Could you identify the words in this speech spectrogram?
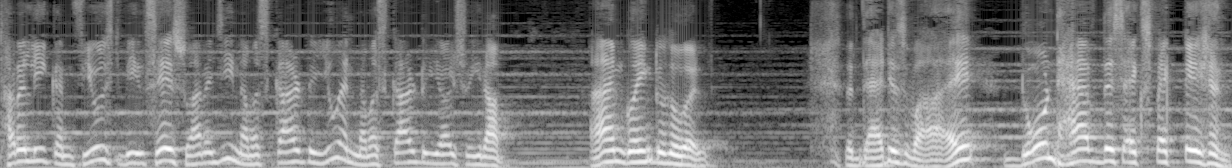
thoroughly confused, we'll say, Swamiji, Namaskar to you and Namaskar to your Sri Ram. I am going to the world. That is why don't have this expectation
